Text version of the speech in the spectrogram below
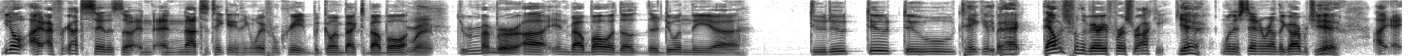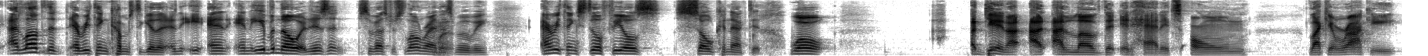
you know, I, I forgot to say this though, and, and not to take anything away from Creed, but going back to Balboa, Right. Do you remember uh, in Balboa though they're doing the uh, do do do do take it back. back. That was from the very first Rocky. Yeah. when they're standing around the garbage Yeah. can. I, I I love that everything comes together, and and and even though it isn't Sylvester Stallone right in this movie, everything still feels so connected. Well, again, I, I, I love that it had its own, like in Rocky,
